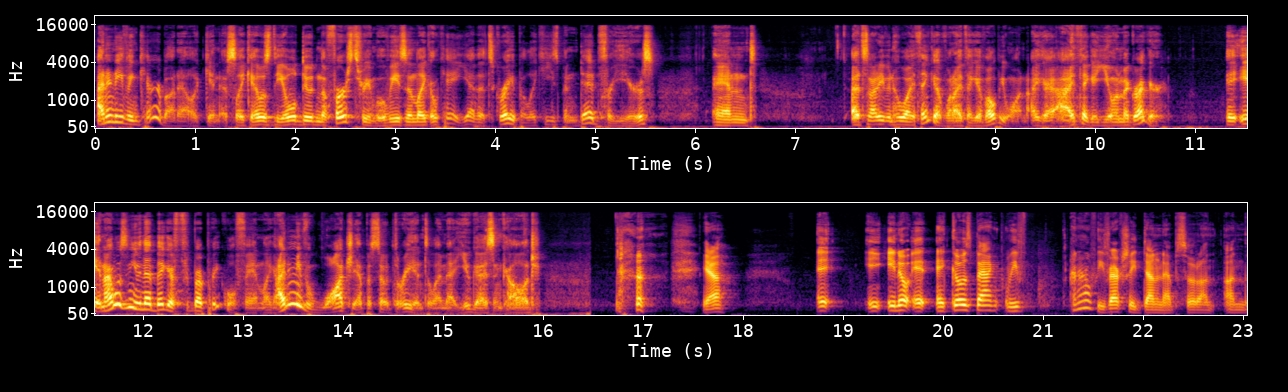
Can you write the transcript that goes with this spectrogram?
I didn't even care about Alec Guinness. Like, it was the old dude in the first three movies, and like, okay, yeah, that's great, but like, he's been dead for years, and that's not even who I think of when I think of Obi Wan. I, I think of Ewan McGregor. And I wasn't even that big a, a prequel fan. Like, I didn't even watch episode three until I met you guys in college. yeah. It, you know, it, it goes back. We've, I don't know if we've actually done an episode on, on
